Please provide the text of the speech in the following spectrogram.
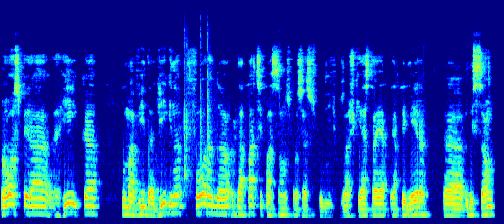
próspera, rica, uma vida digna fora da, da, participação nos processos políticos. Acho que esta é a, é a primeira uh, lição.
